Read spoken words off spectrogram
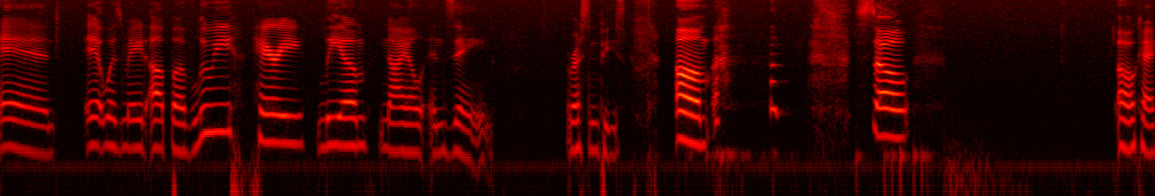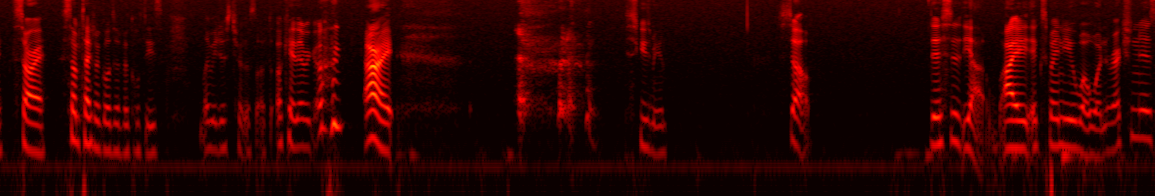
and it was made up of Louis, Harry, Liam, Niall, and Zayn. Rest in peace. Um, so. Oh, okay. Sorry. Some technical difficulties. Let me just turn this off. Okay, there we go. All right. Excuse me. So, this is yeah. I explained to you what One Direction is.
